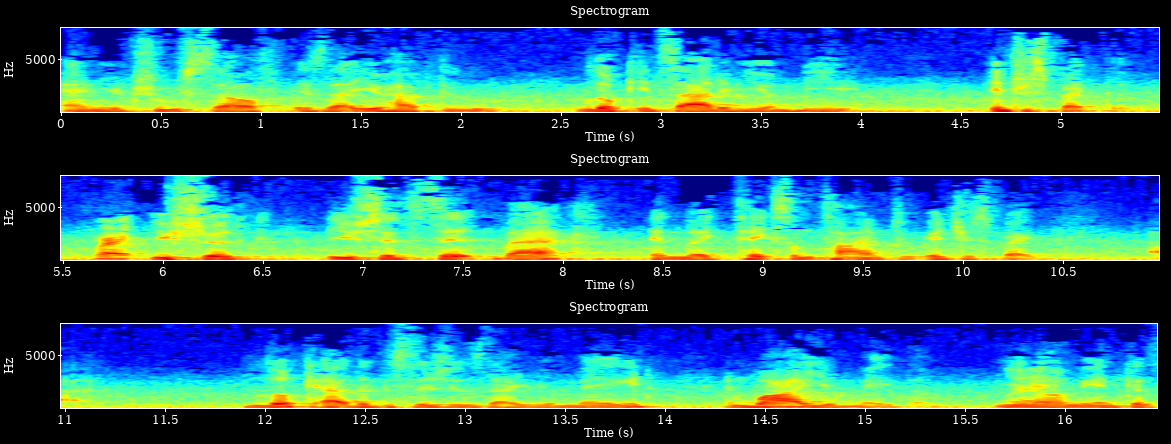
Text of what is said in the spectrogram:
and your true self is that you have to look inside of you and be introspective. right. You should, you should sit back and like take some time to introspect. Look at the decisions that you've made and why you've made them. You know what I mean? Because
